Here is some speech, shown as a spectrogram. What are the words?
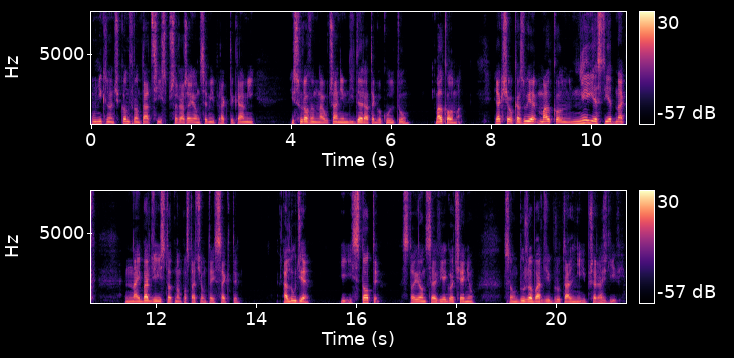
uniknąć konfrontacji z przerażającymi praktykami i surowym nauczaniem lidera tego kultu, Malcolma. Jak się okazuje, Malcolm nie jest jednak najbardziej istotną postacią tej sekty, a ludzie i istoty stojące w jego cieniu są dużo bardziej brutalni i przeraźliwi.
